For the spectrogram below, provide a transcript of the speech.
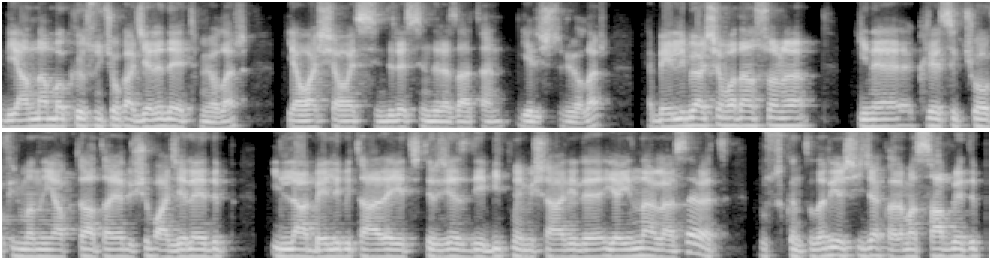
Bir yandan bakıyorsun çok acele de etmiyorlar. Yavaş yavaş sindire sindire zaten geliştiriyorlar. Belli bir aşamadan sonra yine klasik çoğu firmanın yaptığı hataya düşüp acele edip illa belli bir tarihe yetiştireceğiz diye bitmemiş haliyle yayınlarlarsa evet bu sıkıntıları yaşayacaklar ama sabredip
